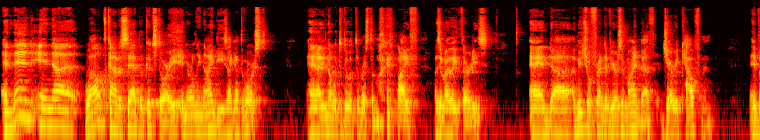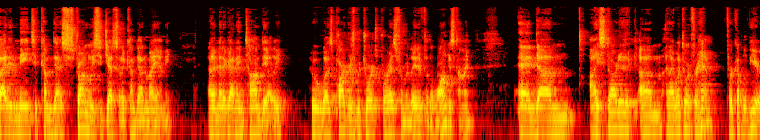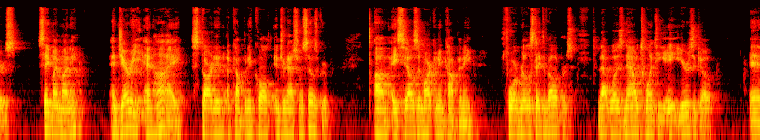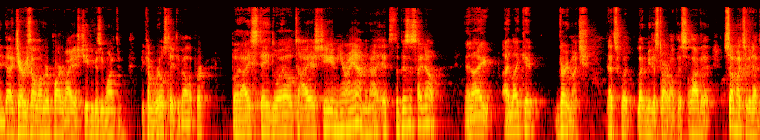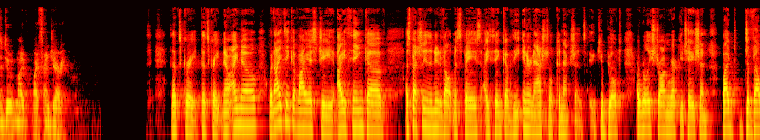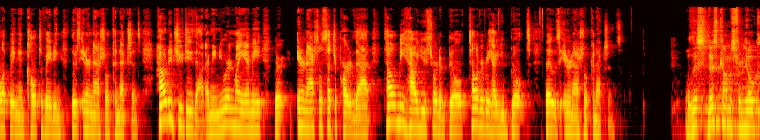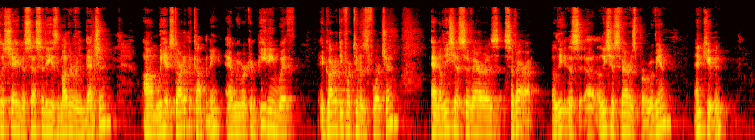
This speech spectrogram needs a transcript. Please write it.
And then in uh, well, it's kind of a sad but good story. In early '90s, I got divorced, and I didn't know what to do with the rest of my life. I was in my late 30s, and uh, a mutual friend of yours and mine, Beth, Jerry Kaufman, invited me to come down. Strongly suggested I come down to Miami, and I met a guy named Tom Daly, who was partners with George Perez from Related for the longest time, and um, I started, um, and I went to work for him for a couple of years, saved my money, and Jerry and I started a company called International Sales Group, um, a sales and marketing company for real estate developers. That was now 28 years ago. And uh, Jerry's no longer a part of ISG because he wanted to become a real estate developer. But I stayed loyal to ISG, and here I am. And I, it's the business I know, and I I like it very much. That's what led me to start all this. A lot of it, so much of it, had to do with my my friend Jerry. That's great. That's great. Now I know when I think of ISG, I think of especially in the new development space, I think of the international connections. I think you built a really strong reputation by developing and cultivating those international connections. How did you do that? I mean, you were in Miami, there international is such a part of that. Tell me how you sort of built, tell everybody how you built those international connections. Well, this this comes from the old cliche: necessity is the mother of invention. Um, we had started the company, and we were competing with Edgardo Defortuna's Fortune, and Alicia Cervera's Cervera. Uh, Alicia Cervera is Peruvian and Cuban.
